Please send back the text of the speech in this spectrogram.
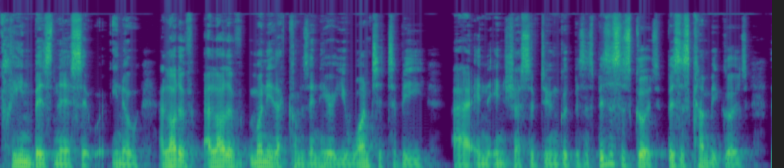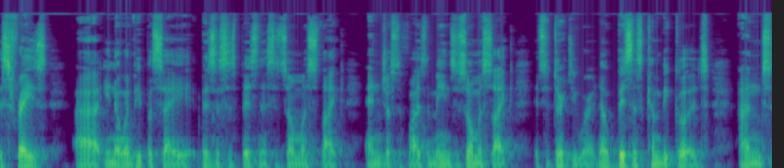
clean business. It, you know, a lot of a lot of money that comes in here, you want it to be uh, in the interest of doing good business. Business is good. Business can be good. This phrase, uh, you know, when people say business is business, it's almost like end justifies the means. It's almost like it's a dirty word. No, business can be good. And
